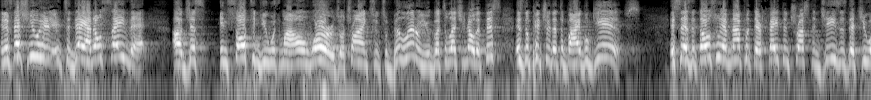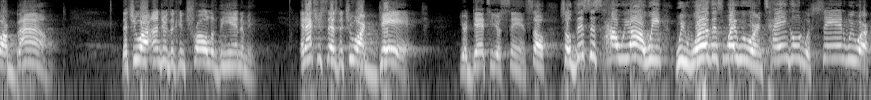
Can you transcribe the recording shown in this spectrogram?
And if that's you here today, I don't say that uh, just insulting you with my own words or trying to, to belittle you, but to let you know that this is the picture that the Bible gives. It says that those who have not put their faith and trust in Jesus, that you are bound, that you are under the control of the enemy. It actually says that you are dead. You're dead to your sins. So, so this is how we are. We, we were this way. We were entangled with sin. We were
